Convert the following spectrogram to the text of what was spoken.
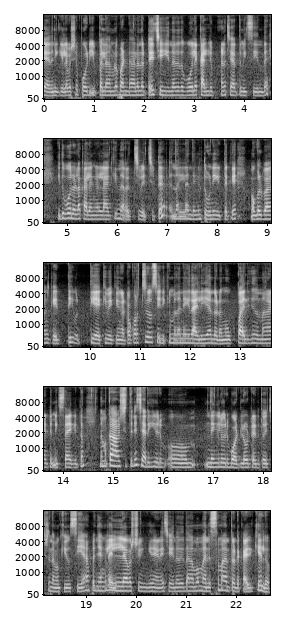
വേദനിക്കില്ല. പക്ഷേ പൊടിയിപ്പല്ല നമ്മൾ പണ്ടുകാലം തൊട്ടേ ചെയ്യുന്നത്. ഇതുപോലെ കല്ലുപ്പാണ് ചേർത്ത് മിക്സ് ചെയ്യുന്നത്. ഇതുപോലുള്ള കലങ്ങളിലാക്കി നിറച്ച് വെച്ചിട്ട് നല്ല എന്തെങ്കിലും തുണി ഇട്ടൊക്കെ മുകൾ ഭാഗം കെട്ടി വൃത്തിയാക്കി വെക്കും കേട്ടോ. കുറച്ച് ദിവസം ഇരിക്കുമ്പോൾ തന്നെ ഇത് അലിയാൻ തുടങ്ങും. ഉപ്പ് അലിഞ്ഞ് നന്നായിട്ട് മിക്സ് ആക്കിയിട്ടും നമുക്ക് ആവശ്യത്തിന് ചെറിയൊരു എന്തെങ്കിലും ഒരു ബോട്ടിലോട്ട് എടുത്ത് വെച്ചിട്ട് നമുക്ക് യൂസ് ചെയ്യാം. അപ്പം ഞങ്ങൾ എല്ലാ വർഷവും ഇങ്ങനെയാണ് ചെയ്യുന്നത്. ഇതാകുമ്പോൾ മനസ്സ് മാത്രമുണ്ട് കഴിക്കുമല്ലോ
